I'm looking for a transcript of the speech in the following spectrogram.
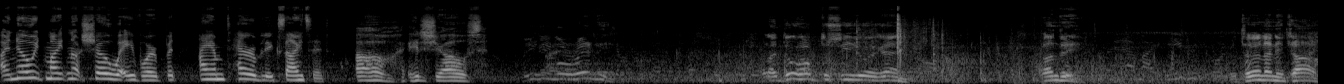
I know it might not show, Eivor, but I am terribly excited. Oh, it shows. Leaving already? Well, I do hope to see you again. Randvi, return any time.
